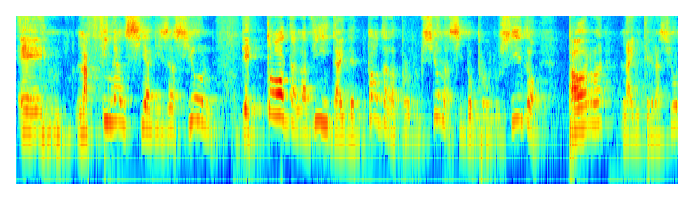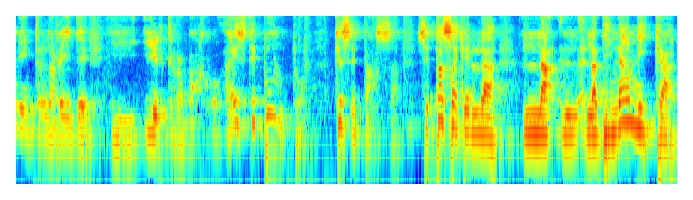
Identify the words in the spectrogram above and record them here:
Eh, la financialización de toda la vida y de toda la producción ha sido producido por la integración entre la red y, y el trabajo. A este punto, ¿qué se pasa? Se pasa que la, la, la dinámica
